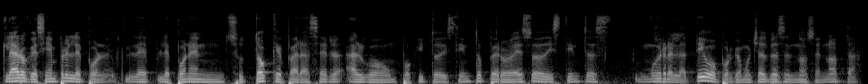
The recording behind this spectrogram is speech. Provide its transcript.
Claro que siempre le, le, ponen su toque para hacer algo un poquito distinto, pero eso distinto es muy relativo porque muchas veces no se nota.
